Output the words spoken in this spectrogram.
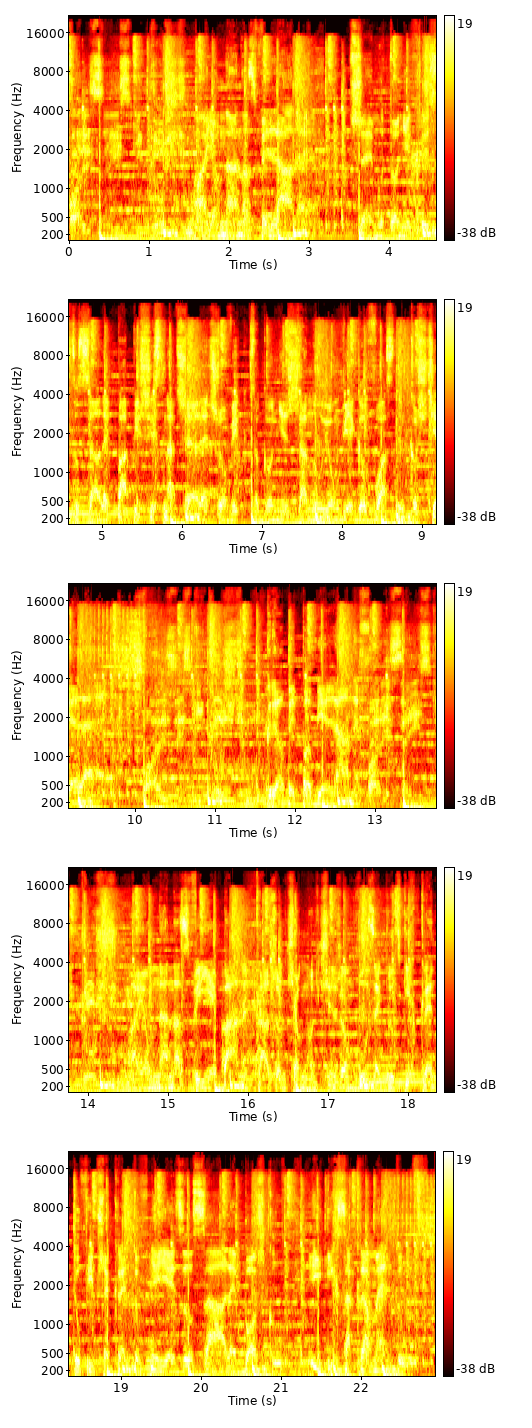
mają na nas wylane Czemu to nie Chrystus, ale papież jest na czele? Człowiek, co go nie szanują w jego własnym kościele. Faryzejski kościół, Groby pobielane, faryzejski kościół. Mają na nas wyjebane. Każą ciągnąć księżom wózek ludzkich krętów i przekrętów. Nie Jezusa, ale bożków i ich sakramentów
